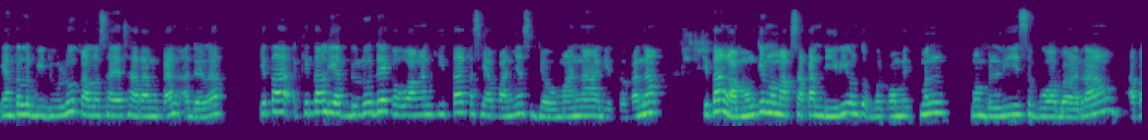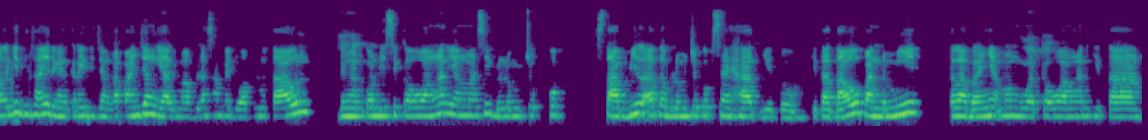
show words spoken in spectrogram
yang terlebih dulu kalau saya sarankan adalah kita kita lihat dulu deh keuangan kita kesiapannya sejauh mana gitu. Karena kita nggak mungkin memaksakan diri untuk berkomitmen membeli sebuah barang, apalagi misalnya dengan kredit jangka panjang ya 15 sampai 20 tahun dengan kondisi keuangan yang masih belum cukup stabil atau belum cukup sehat gitu. Kita tahu pandemi telah banyak membuat keuangan kita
